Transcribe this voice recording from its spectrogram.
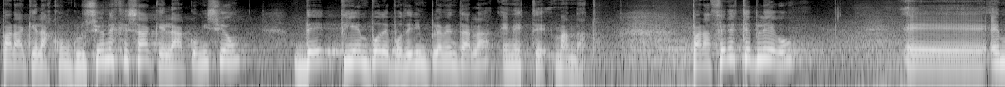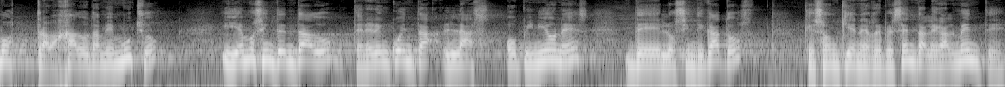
para que las conclusiones que saque la comisión dé tiempo de poder implementarlas en este mandato. Para hacer este pliego eh, hemos trabajado también mucho y hemos intentado tener en cuenta las opiniones de los sindicatos, que son quienes representan legalmente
